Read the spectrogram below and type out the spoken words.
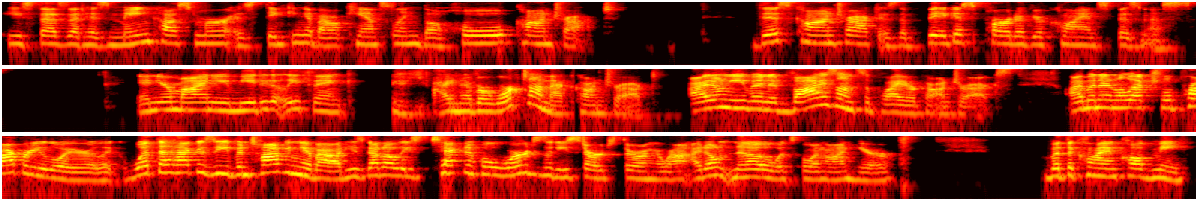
He says that his main customer is thinking about canceling the whole contract. This contract is the biggest part of your client's business. In your mind, you immediately think, I never worked on that contract. I don't even advise on supplier contracts. I'm an intellectual property lawyer. Like, what the heck is he even talking about? He's got all these technical words that he starts throwing around. I don't know what's going on here. But the client called me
